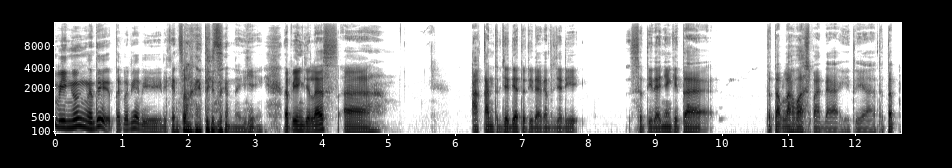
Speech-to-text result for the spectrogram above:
Bingung nanti takutnya di di cancel netizen lagi. Tapi yang jelas uh, akan terjadi atau tidak akan terjadi setidaknya kita tetaplah waspada gitu ya. Tetap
